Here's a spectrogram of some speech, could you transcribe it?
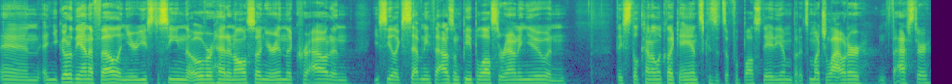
And, and you go to the NFL and you're used to seeing the overhead, and all of a sudden you're in the crowd, and you see like 70,000 people all surrounding you, and they still kind of look like ants because it's a football stadium, but it's much louder and faster.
